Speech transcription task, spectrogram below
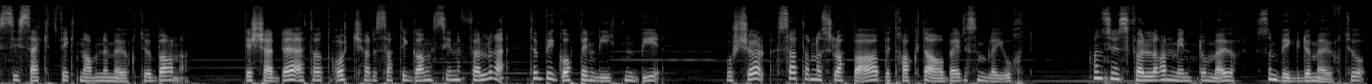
si sekt fikk navnet Maurtuebarna. Det skjedde etter at Roch hadde satt i gang sine følgere til å bygge opp en liten by, og sjøl satt han og slappa av betrakta arbeidet som ble gjort. Han syntes følgerne minte om maur som bygde maurturer.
